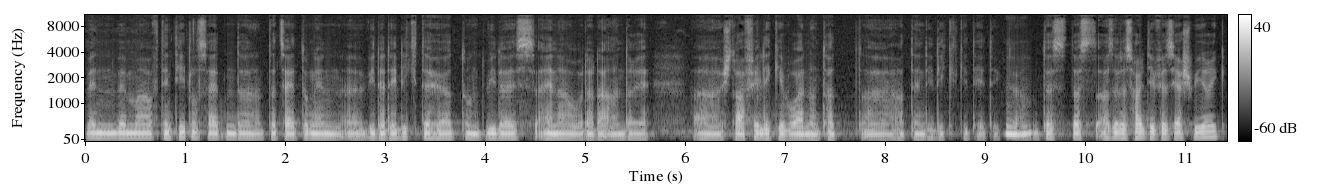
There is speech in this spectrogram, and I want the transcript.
wenn, wenn man auf den Titelseiten der, der Zeitungen äh, wieder Delikte hört und wieder ist einer oder der andere äh, straffällig geworden und hat, hat ein Delikt getätigt. Mhm. Ja. Das, das, also das halte ich für sehr schwierig.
